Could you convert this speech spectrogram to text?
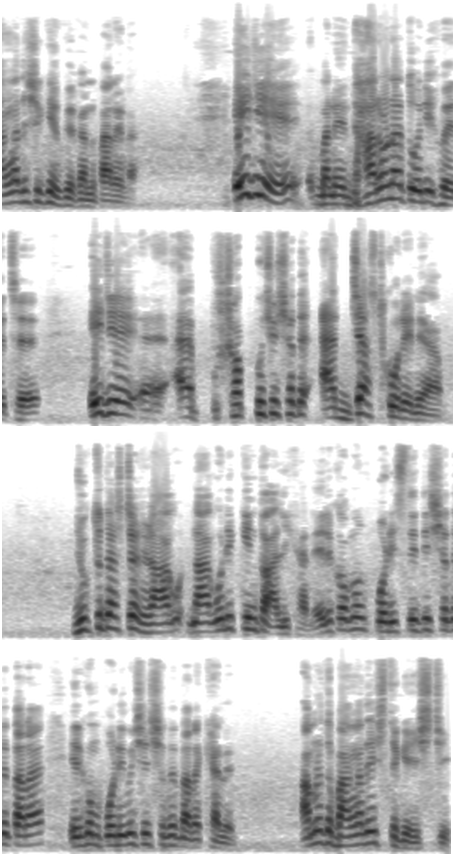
বাংলাদেশে কেউ কেউ কেন পারে না। এই যে মানে ধারণা তৈরি হয়েছে এই যে আহ, সবকিছুর সাথে অ্যাডজাস্ট করে নেওয়া যুক্তরাষ্ট্রের নাগরিক কিন্তু আলী খান। এরকম পরিস্থিতির সাথে তারা এরকম পরিবেশের সাথে তারা খেলেন। আমরা তো বাংলাদেশ থেকে এসছি।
